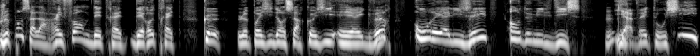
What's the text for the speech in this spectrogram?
je pense à la réforme des, des retraites que le président Sarkozy et Eric Woerth ont réalisée en 2010. Hum. Il y avait aussi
